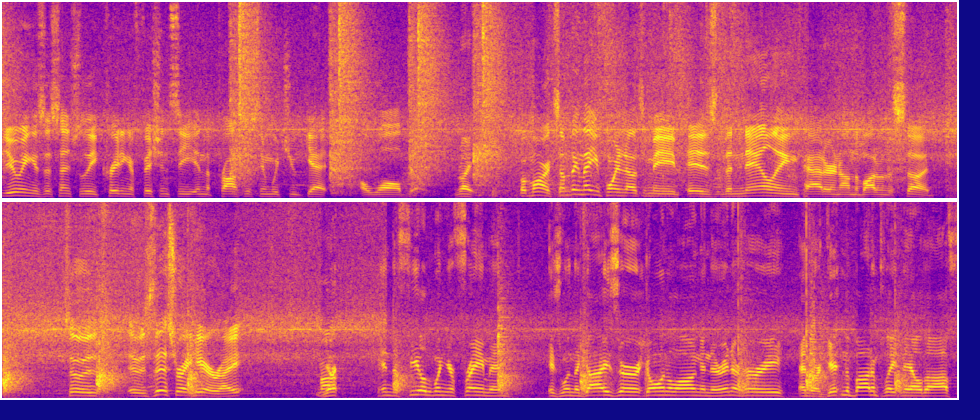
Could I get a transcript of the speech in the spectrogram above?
doing is essentially creating efficiency in the process in which you get a wall built. Right. But Mark, something that you pointed out to me is the nailing pattern on the bottom of the stud. So it was, it was this right here, right? Mark? Yep. In the field when you're framing is when the guys are going along and they're in a hurry and they're getting the bottom plate nailed off.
